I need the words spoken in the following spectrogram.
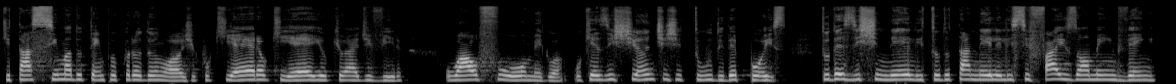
que está acima do tempo cronológico, o que era, o que é e o que há de vir, o alfa, o ômega, o que existe antes de tudo e depois. Tudo existe nele, tudo está nele, ele se faz homem e vem.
